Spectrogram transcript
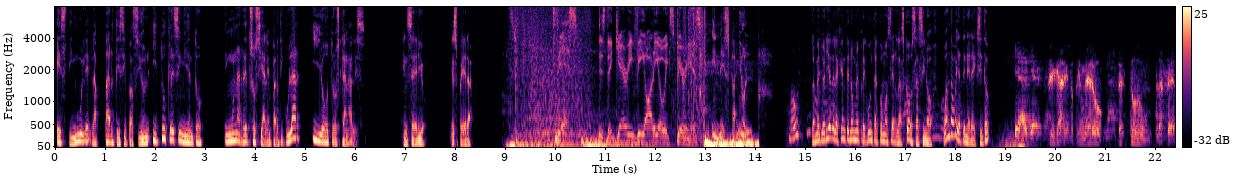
estimule la participación y tu crecimiento en una red social en particular y otros canales. En serio, espera. This is the Gary V Audio Experience. En español. La mayoría de la gente no me pregunta cómo hacer las cosas, sino ¿cuándo voy a tener éxito? Sí, Gary, lo primero es todo un placer.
